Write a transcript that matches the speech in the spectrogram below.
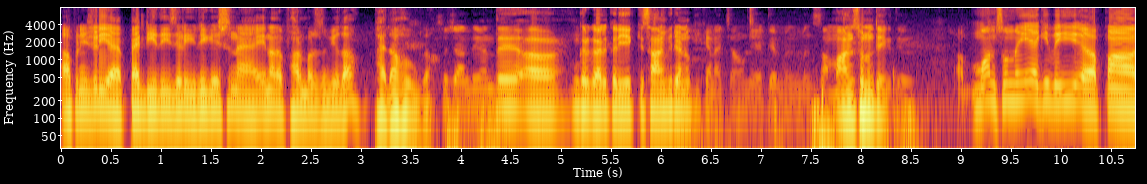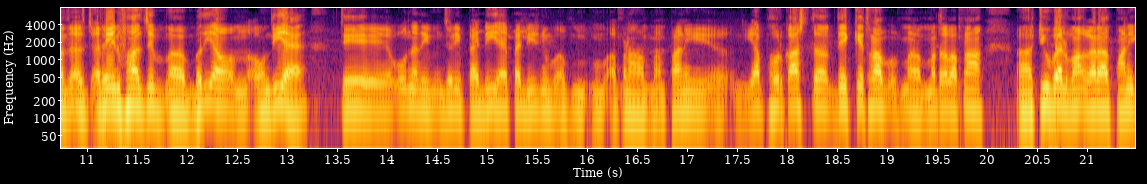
ਆਪਣੀ ਜਿਹੜੀ ਹੈ ਪੈਡੀ ਦੀ ਜਿਹੜੀ ਇਰੀਗੇਸ਼ਨ ਹੈ ਇਹਨਾਂ ਦਾ ਫਾਰਮਰਸ ਨੂੰ ਵੀ ਉਹਦਾ ਫਾਇਦਾ ਹੋਊਗਾ। ਸੋ ਜਾਂਦੇ ਅ, ਅਗਰ ਗੱਲ ਕਰੀਏ ਕਿਸਾਨ ਵੀਰਾਂ ਨੂੰ ਕੀ ਕਹਿਣਾ ਚਾਹੋਗੇ? ਅੱਗੇ ਮਾਨਸੂਨ ਨੂੰ ਦੇਖਦੇ ਹੋਏ। ਮੌਨਸੂਨ ਇਹ ਹੈ ਕਿ ਬਈ ਆਪਾਂ ਰੇਨਫਾਲ ਅ, ਵਧੀਆ ਆਉਂਦੀ ਹੈ। ਤੇ ਉਹਨਾਂ ਦੀ ਜਿਹੜੀ ਪੈਡੀ ਹੈ ਪੈਡੀ ਨੂੰ ਆਪਣਾ ਪਾਣੀ ਜਾਂ ਫੋਰਕਾਸਟ ਦੇਖ ਕੇ ਥੋੜਾ ਮਤਲਬ ਆਪਣਾ ਟਿਊਬਵੈਲ ਵਗੈਰਾ ਪਾਣੀ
